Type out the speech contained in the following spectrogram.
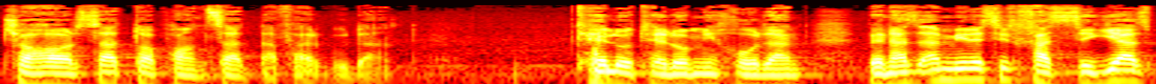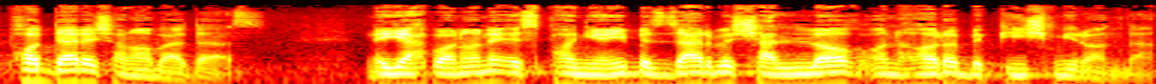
چهارصد تا پانصد نفر بودند. تلو تلو میخوردند به نظر می رسید خستگی از پا درشان آورده است. نگهبانان اسپانیایی به ضرب شلاق آنها را به پیش میراندند.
